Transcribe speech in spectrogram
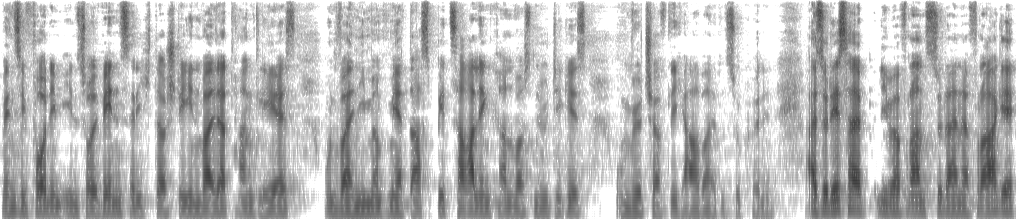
wenn sie vor dem Insolvenzrichter stehen, weil der Tank leer ist und weil niemand mehr das bezahlen kann, was nötig ist, um wirtschaftlich arbeiten zu können. Also deshalb, lieber Franz, zu deiner Frage,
